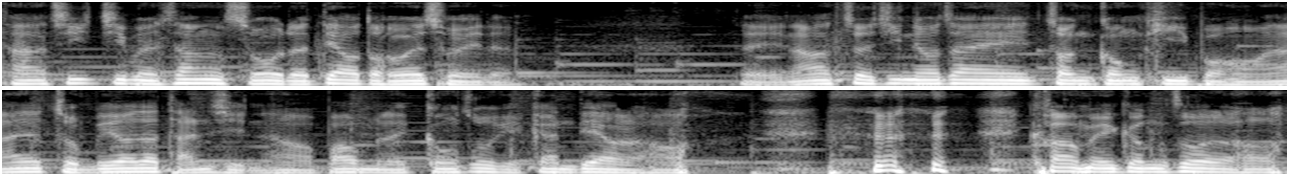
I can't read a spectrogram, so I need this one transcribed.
他基基本上所有的调都会吹的，对，然后最近又在专攻 keyboard 哈，然后准备要在弹琴哈，把我们的工作给干掉了哈，快要没工作了哈。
